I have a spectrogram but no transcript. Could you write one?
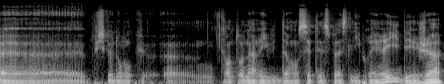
euh, puisque donc, euh, quand on arrive dans cet espace librairie, déjà,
